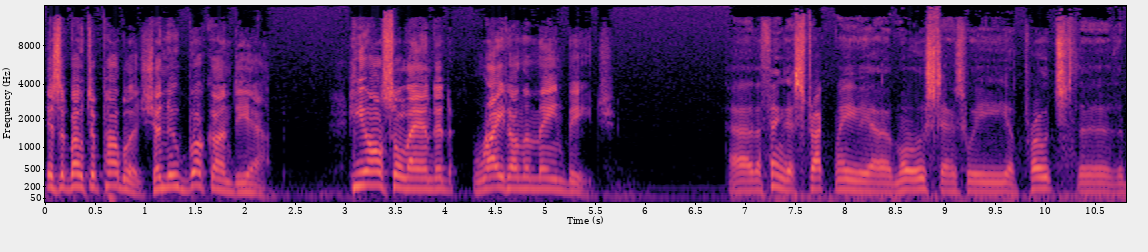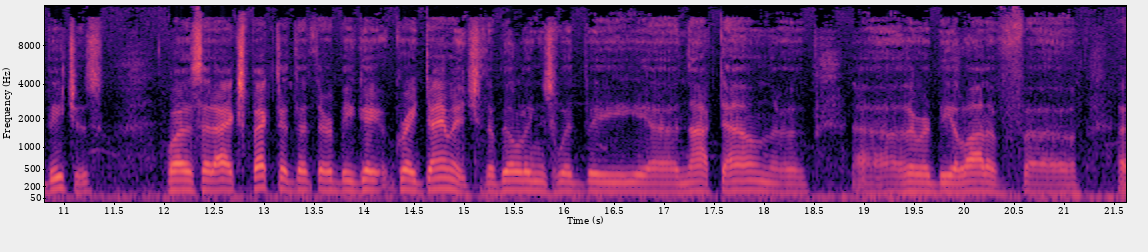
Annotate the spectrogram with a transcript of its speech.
is about to publish a new book on Dieppe. He also landed right on the main beach. Uh, the thing that struck me uh, most as we approached the, the beaches was that I expected that there'd be great damage. The buildings would be uh, knocked down. Uh, uh, there would be a lot of uh,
